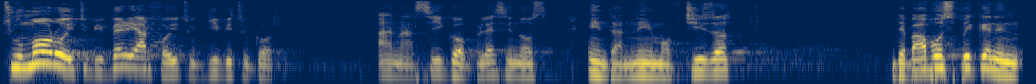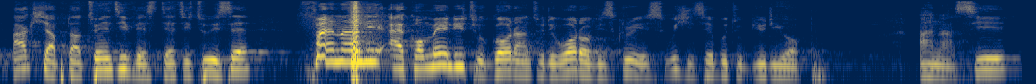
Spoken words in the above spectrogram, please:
tomorrow it will be very hard for you to give it to God. And I see God blessing us in the name of Jesus. The Bible speaking in Acts chapter 20, verse 32, he said, Finally, I commend you to God and to the word of his grace, which is able to build you up. And I see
